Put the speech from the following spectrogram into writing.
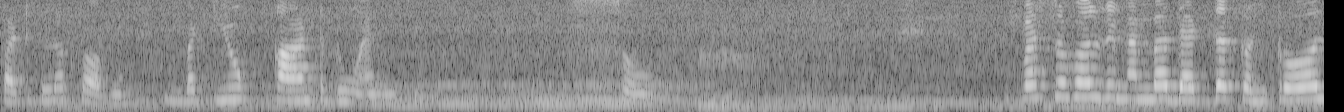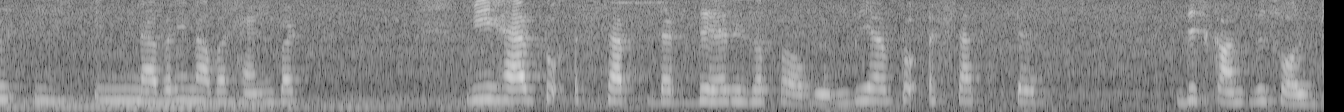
particular problem but you can't do anything. So first of all remember that the control is in never in our hand but we have to accept that there is a problem. We have to accept that this can't be solved.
